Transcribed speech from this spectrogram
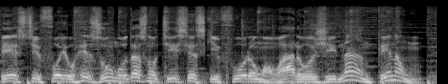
Este foi o resumo das notícias que foram ao ar hoje na Antena 1.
